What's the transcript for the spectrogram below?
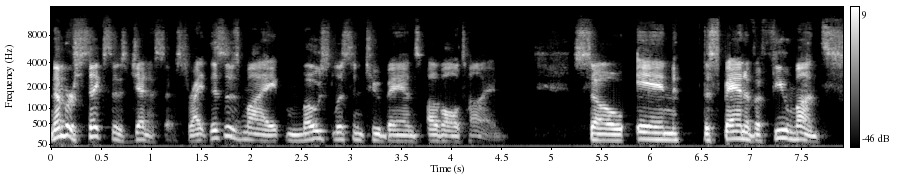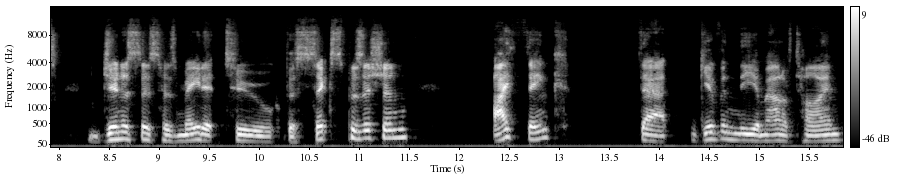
Number six is Genesis, right? This is my most listened to bands of all time. So in the span of a few months, Genesis has made it to the sixth position. I think that given the amount of time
